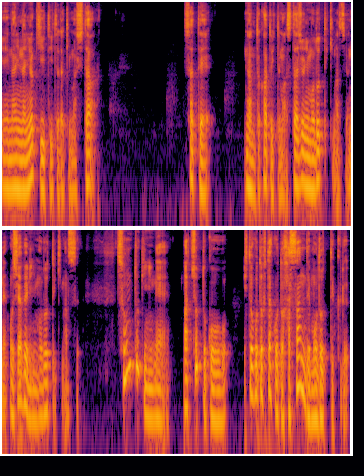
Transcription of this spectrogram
えー、何々を聞いていただきました。さて、なんとかと言って、まあ、スタジオに戻ってきますよね。おしゃべりに戻ってきます。その時にね、まあ、ちょっとこう、一言二言挟んで戻ってくる。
